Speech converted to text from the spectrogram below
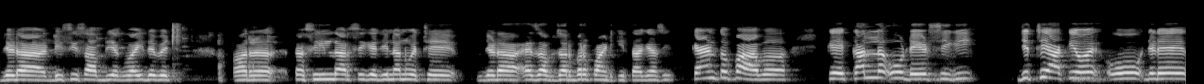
ਜਿਹੜਾ ਡੀਸੀ ਸਾਹਿਬ ਦੀ ਅਗਵਾਈ ਦੇ ਵਿੱਚ। ਔਰ ਤਹਿਸੀਲਦਾਰ ਸੀਗੇ ਜਿਨ੍ਹਾਂ ਨੂੰ ਇੱਥੇ ਜਿਹੜਾ ਐਜ਼ ਆਬਜ਼ਰਵਰ ਪੁਆਇੰਟ ਕੀਤਾ ਗਿਆ ਸੀ। ਕਹਿਣ ਤੋਂ ਭਾਵ ਕਿ ਕੱਲ ਉਹ ਡੇਟ ਸੀਗੀ ਜਿੱਥੇ ਆ ਕੇ ਉਹ ਜਿਹੜੇ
